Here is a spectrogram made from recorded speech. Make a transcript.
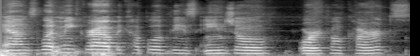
And let me grab a couple of these angel oracle cards.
